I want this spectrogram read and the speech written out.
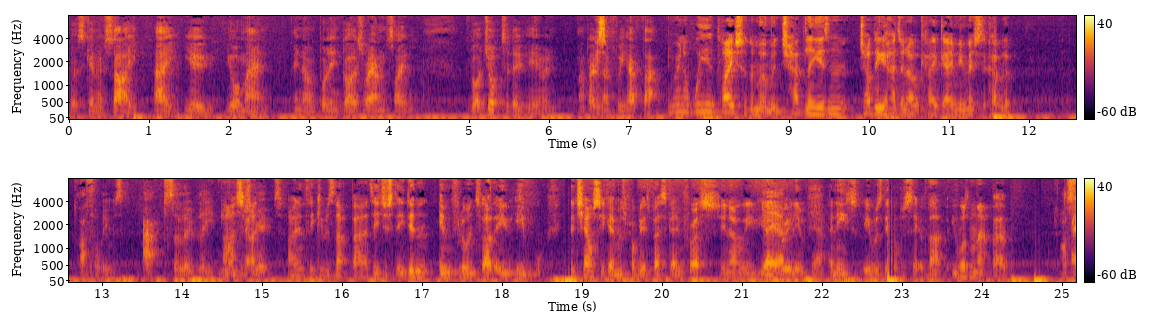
that's going to say, "Hey, you, your man," you know, and pulling guys around and saying, "We've got a job to do here," and I don't It's- know if we have that. We're in a weird place at the moment. Chadli isn't. Chadli had an okay game. He missed a couple of. I thought he was absolutely Honestly, I, nondescript. I didn't think he was that bad. He just he didn't influence like he, he the Chelsea game was probably his best game for us. You know, he, he Yeah, yeah, really yeah. and he's he was the opposite of that. He wasn't that bad. I still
